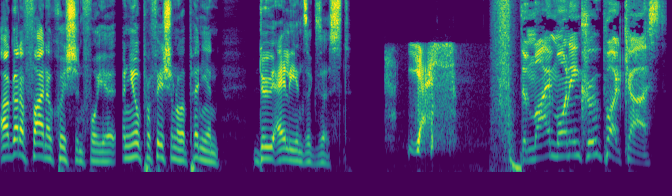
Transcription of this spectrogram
I've got a final question for you. In your professional opinion, do aliens exist? Yes. The My Morning Crew podcast.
